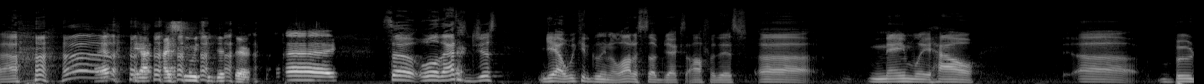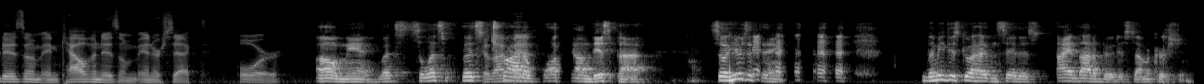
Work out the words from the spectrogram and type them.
Uh, Yeah, I see what you did there. Hey. so, well, that's just yeah. We could glean a lot of subjects off of this, uh, namely how uh, Buddhism and Calvinism intersect, or Oh man, let's so let's let's try to walk down this path. So here's the thing. Let me just go ahead and say this: I am not a Buddhist. I'm a Christian.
